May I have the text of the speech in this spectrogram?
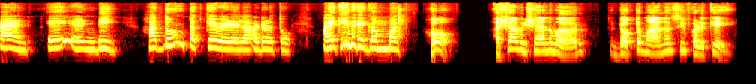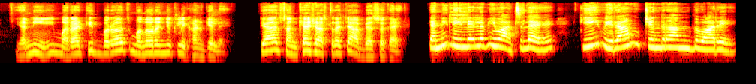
अँड ए एन डी हा दोन टक्के वेळेला आढळतो. आहे की नाही गंमत? हो. अशा विषयांवर डॉक्टर मानसी फडके यांनी मराठीत बरंच मनोरंजक लिखाण केलंय. त्या संख्याशास्त्राच्या अभ्यासक आहेत. त्यांनी लिहिलेलं मी वाचलंय की विरामचिंद्रांद्वारे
